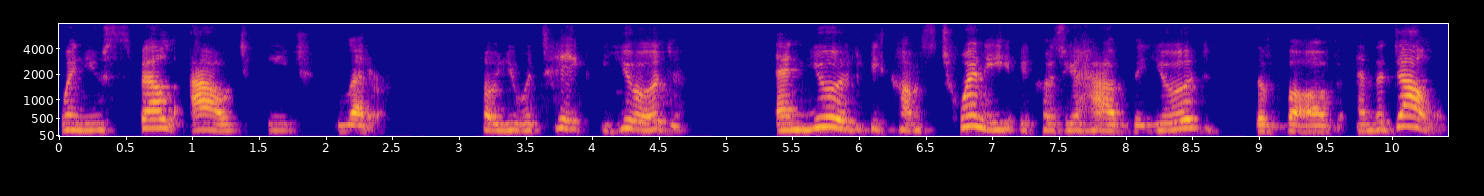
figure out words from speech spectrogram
when you spell out each letter. So you would take Yud, and Yud becomes 20 because you have the Yud, the Vav, and the Dalit.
